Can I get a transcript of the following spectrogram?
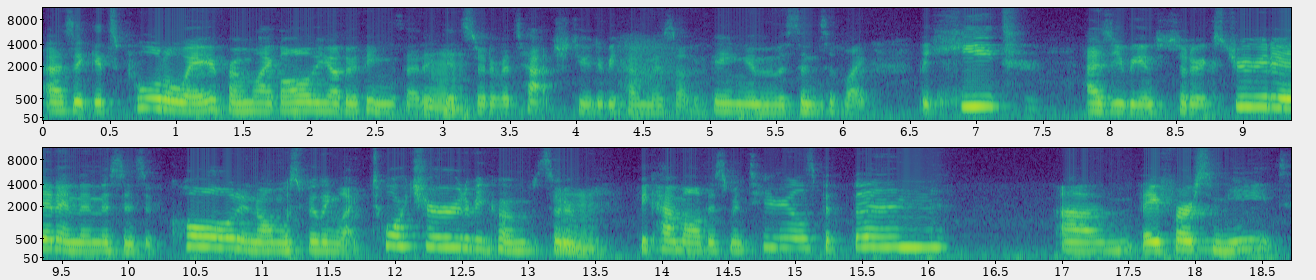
as it gets pulled away from like all the other things that it Mm. gets sort of attached to to become this other thing and the sense of like the heat as you begin to sort of extrude it and then the sense of cold and almost feeling like torture to become sort of Mm. become all this materials but then um, they first meet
